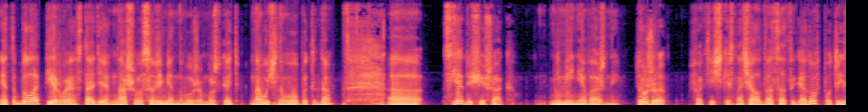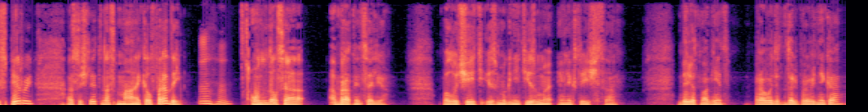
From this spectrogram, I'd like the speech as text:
это была первая стадия нашего современного, уже, можно сказать, научного опыта, да. А, следующий шаг, не менее важный, тоже фактически с начала 20-х годов по 31-й осуществляет у нас Майкл Фарадей. Угу. Он задался обратной целью получить из магнетизма электричество берет магнит, проводит вдоль проводника,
